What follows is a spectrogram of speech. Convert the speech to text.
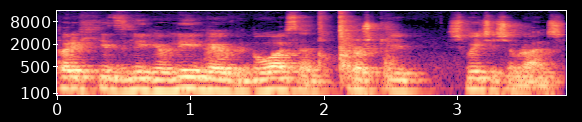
перехід з ліги в ліги відбувався трошки швидше, ніж раніше.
